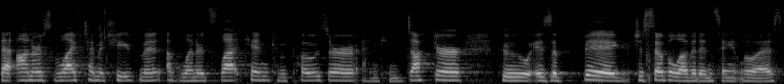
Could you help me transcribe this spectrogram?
that honors the lifetime achievement of Leonard Slatkin, composer and conductor, who is a big, just so beloved in St. Louis.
